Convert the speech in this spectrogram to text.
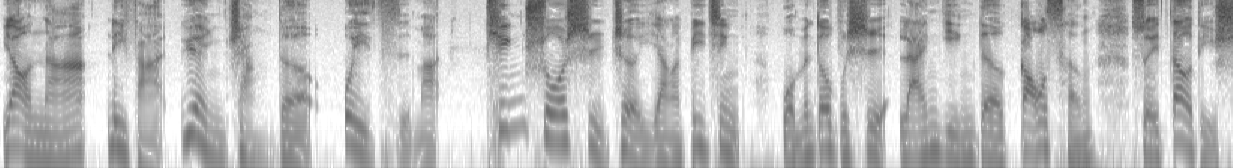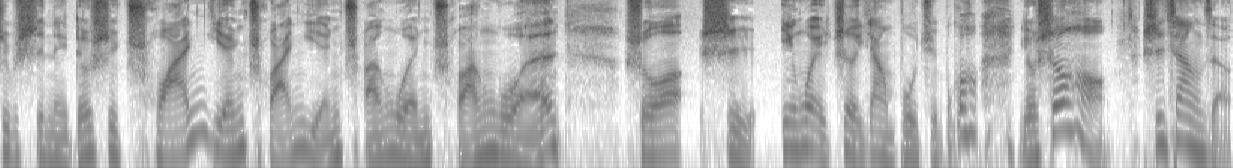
要拿立法院长的位置吗？听说是这样啊，毕竟我们都不是蓝营的高层，所以到底是不是呢都是传言、传言、传闻、传闻，说是因为这样布局。不过有时候是这样子，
